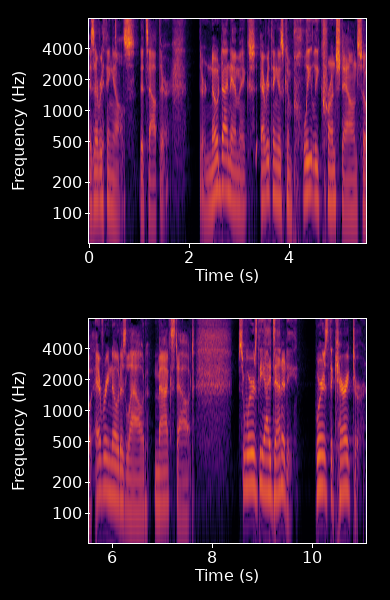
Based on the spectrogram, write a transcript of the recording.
as everything else that's out there. There are no dynamics. Everything is completely crunched down, so every note is loud, maxed out. So where's the identity? Where is the character?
